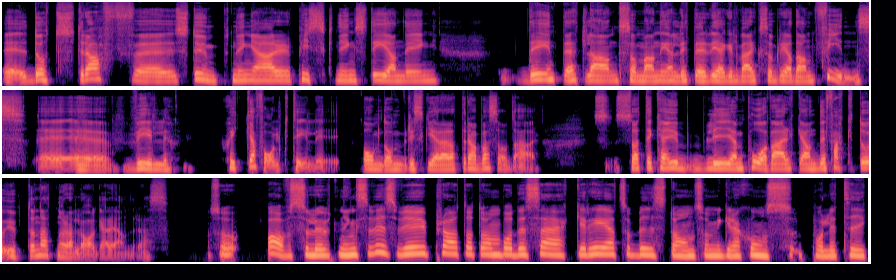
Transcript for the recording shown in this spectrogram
eh, dödsstraff, eh, stympningar, piskning, stening. Det är inte ett land som man enligt det regelverk som redan finns eh, eh vill skicka folk till om de riskerar att drabbas av det här. Så att det kan ju bli en påverkan de facto utan att några lagar ändras. Så Avslutningsvis, vi har ju pratat om både säkerhets och bistånds och migrationspolitik.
